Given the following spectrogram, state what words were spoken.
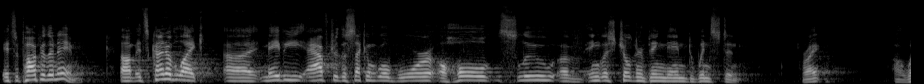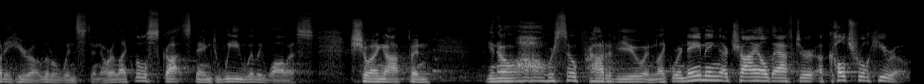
it's a popular name. Um, it's kind of like uh, maybe after the Second World War, a whole slew of English children being named Winston, right? Oh, what a hero, little Winston. Or like little Scots named Wee Willie Wallace showing up and, you know, oh, we're so proud of you. And like we're naming a child after a cultural hero.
